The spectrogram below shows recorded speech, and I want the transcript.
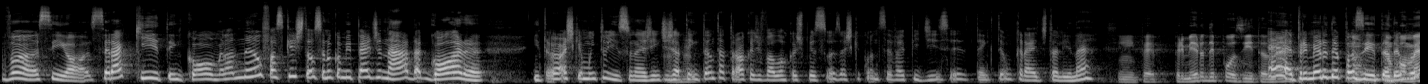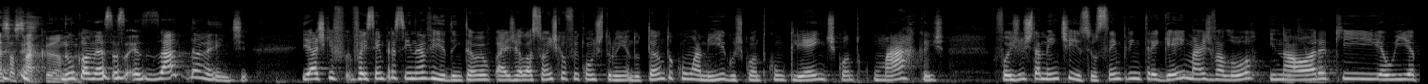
Van, assim, ó, será que tem como? Ela, não, faço questão, você nunca me pede nada agora. Então, eu acho que é muito isso, né? A gente já uhum. tem tanta troca de valor com as pessoas, acho que quando você vai pedir, você tem que ter um crédito ali, né? Sim, primeiro deposita, né? É, primeiro deposita. Não, não depois... começa sacando. Não começa... Exatamente. E acho que foi sempre assim na vida. Então, eu, as relações que eu fui construindo, tanto com amigos, quanto com clientes, quanto com marcas, foi justamente isso. Eu sempre entreguei mais valor e na hora que eu ia,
